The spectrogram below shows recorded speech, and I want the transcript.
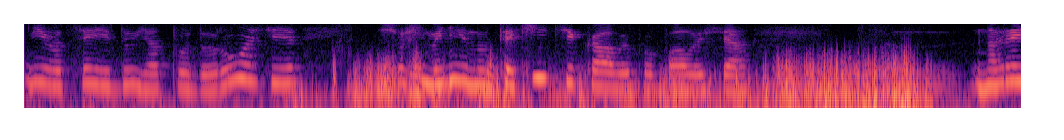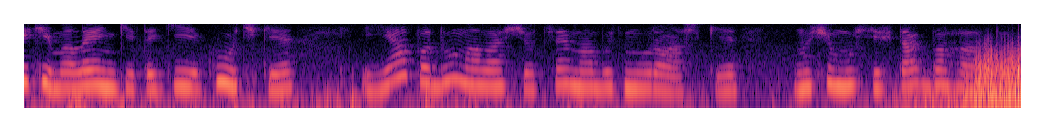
І оце йду я по дорозі. Щось мені ну, такі цікаві попалися. Нариті маленькі такі кучки. Я подумала, що це, мабуть, мурашки. Ну чомусь їх так багато.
